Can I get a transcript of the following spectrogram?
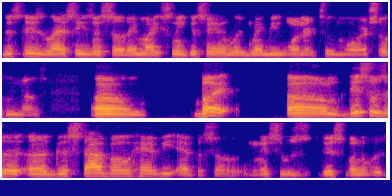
this is last season, so they might sneak us in with maybe one or two more. So who knows? Um, but um, this was a, a Gustavo heavy episode, and this was this one was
